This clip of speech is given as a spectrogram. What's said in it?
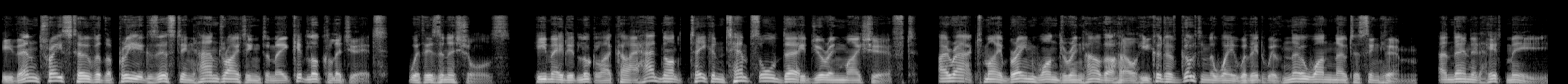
He then traced over the pre-existing handwriting to make it look legit, with his initials. He made it look like I had not taken temps all day during my shift. I racked my brain wondering how the hell he could have gotten away with it with no one noticing him. And then it hit me.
